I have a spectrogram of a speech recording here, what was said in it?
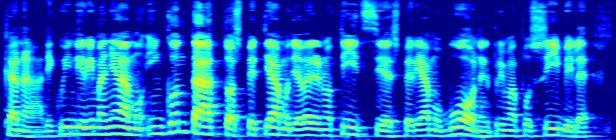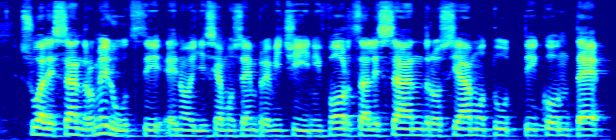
canali. Quindi rimaniamo in contatto, aspettiamo di avere notizie, speriamo buone il prima possibile su Alessandro Meluzzi e noi gli siamo sempre vicini. Forza Alessandro, siamo tutti con te.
